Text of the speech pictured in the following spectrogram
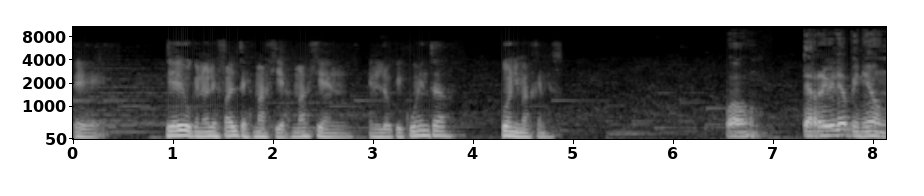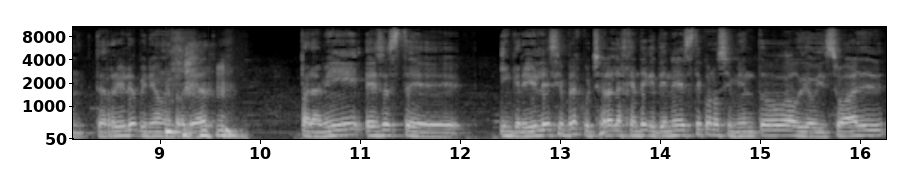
eh, si hay algo que no le falta es magia, magia en, en lo que cuenta con imágenes. Wow. terrible opinión, terrible opinión. En realidad, para mí es este increíble siempre escuchar a la gente que tiene este conocimiento audiovisual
